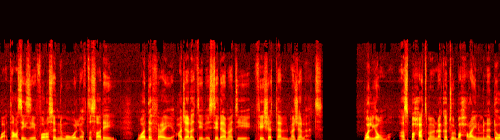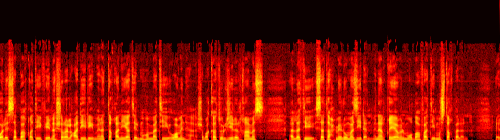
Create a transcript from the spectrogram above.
وتعزيز فرص النمو الاقتصادي ودفع عجلة الاستدامة في شتى المجالات. واليوم أصبحت مملكة البحرين من الدول السباقة في نشر العديد من التقنيات المهمة ومنها شبكات الجيل الخامس التي ستحمل مزيدا من القيم المضافة مستقبلا. إذ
